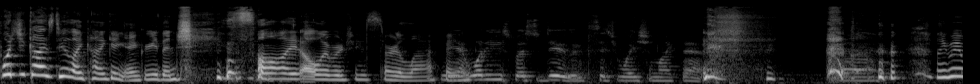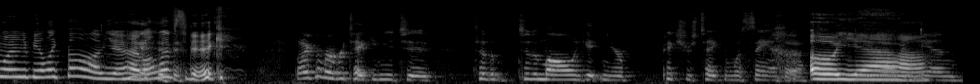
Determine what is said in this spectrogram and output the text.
"What'd you guys do?" Like, kind of getting angry. Then she saw it all over, and she just started laughing. Yeah, what are you supposed to do in a situation like that? Uh, like we wanted to be like mom, you know, have on lipstick. but I can remember taking you to to the to the mall and getting your pictures taken with Santa. Oh you know, yeah, and, and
